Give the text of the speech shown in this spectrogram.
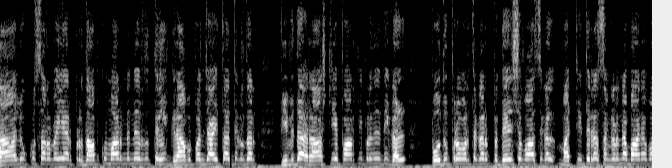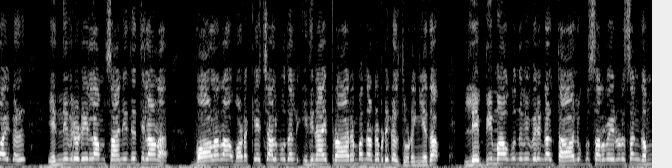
താലൂക്ക് സർവേയർ പ്രതാപ് കുമാറിന്റെ നേതൃത്വത്തിൽ ഗ്രാമപഞ്ചായത്ത് അധികൃതർ വിവിധ രാഷ്ട്രീയ പാർട്ടി പ്രതിനിധികൾ പൊതുപ്രവർത്തകർ പ്രദേശവാസികൾ മറ്റിതര സംഘടനാ ഭാരവാഹികൾ എന്നിവരുടെയെല്ലാം സാന്നിധ്യത്തിലാണ് വാളറ വടക്കേച്ചാൽ മുതൽ ഇതിനായി പ്രാരംഭ നടപടികൾ തുടങ്ങിയത്. ലഭ്യമാകുന്ന വിവരങ്ങൾ താലൂക്ക് സർവേയറുടെ സംഘം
